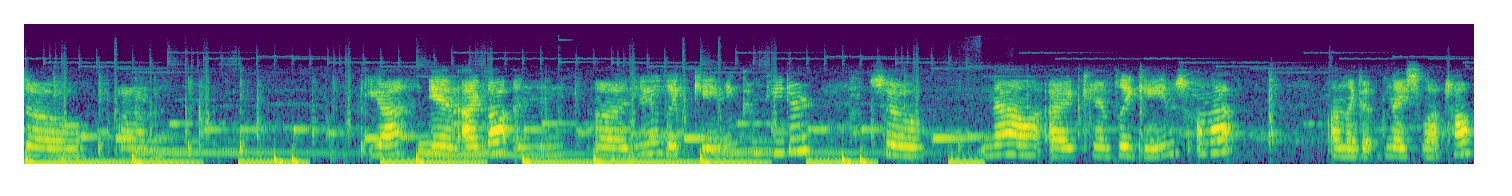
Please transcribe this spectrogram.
So um, yeah, and I got a, a new like gaming computer. So now I can play games on that on like a nice laptop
